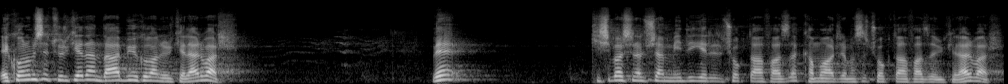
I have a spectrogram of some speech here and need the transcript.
Ekonomisi Türkiye'den daha büyük olan ülkeler var. Ve kişi başına düşen milli geliri çok daha fazla, kamu harcaması çok daha fazla ülkeler var.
